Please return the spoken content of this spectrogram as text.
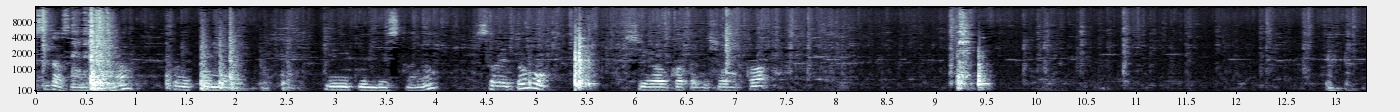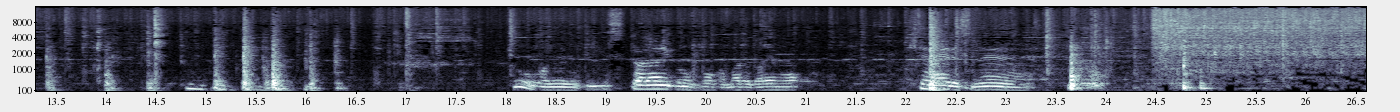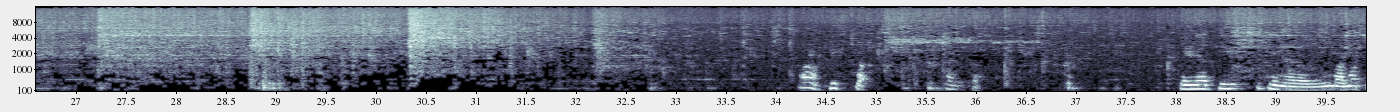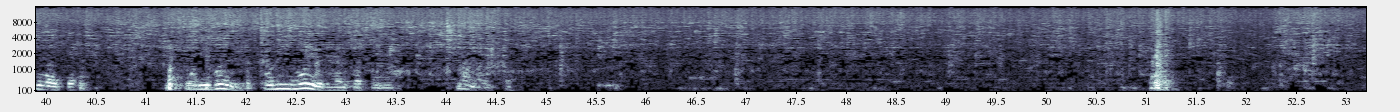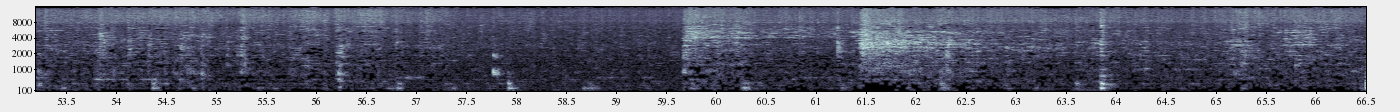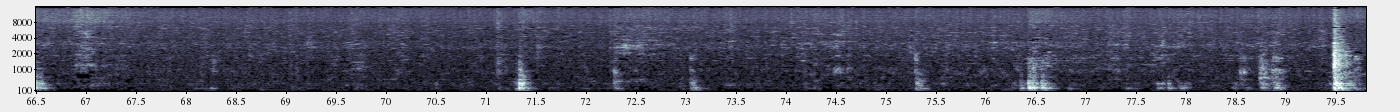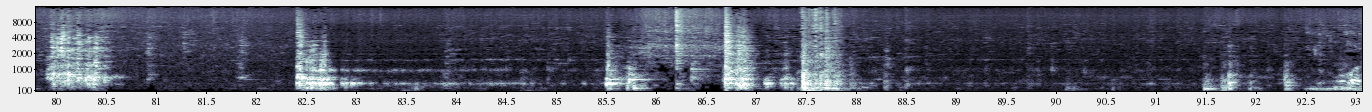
安田さんかな？それとも、ユミ君ですかな？それとも、違う方でしょうか？今日はね、インスタライブの方がまだ誰も来てないですね。あ、できた。入った。照り焼きチキンなのに今間違えて、オリーブオイル、オリーブオイルで焼いちゃったね。まあまあいいか。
